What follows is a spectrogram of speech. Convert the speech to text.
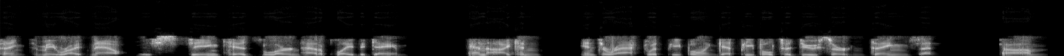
thing to me right now is seeing kids learn how to play the game. And I can interact with people and get people to do certain things. And, um,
